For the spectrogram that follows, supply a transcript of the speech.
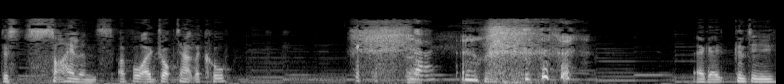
just silence. I thought I dropped out the call. No. Okay, continue,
